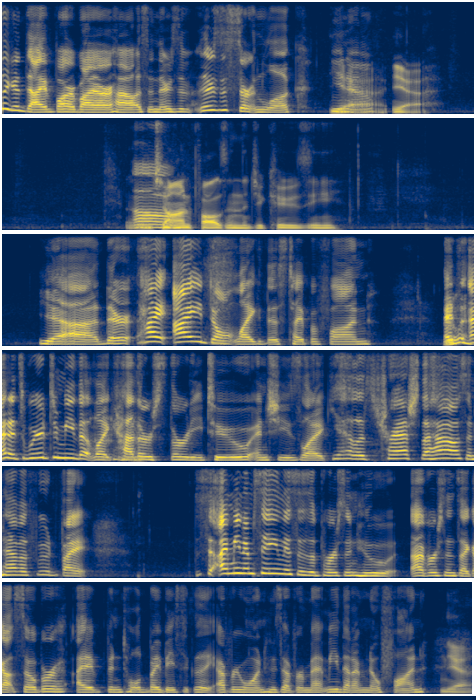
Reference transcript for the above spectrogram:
Like a dive bar by our house, and there's a there's a certain look, you yeah. know. Yeah. And Oh. John falls in the jacuzzi. Yeah, there. I I don't like this type of fun. Really? It's, and it's weird to me that like hmm. Heather's 32 and she's like, yeah, let's trash the house and have a food fight. I mean, I'm saying this as a person who, ever since I got sober, I've been told by basically everyone who's ever met me that I'm no fun. Yeah.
